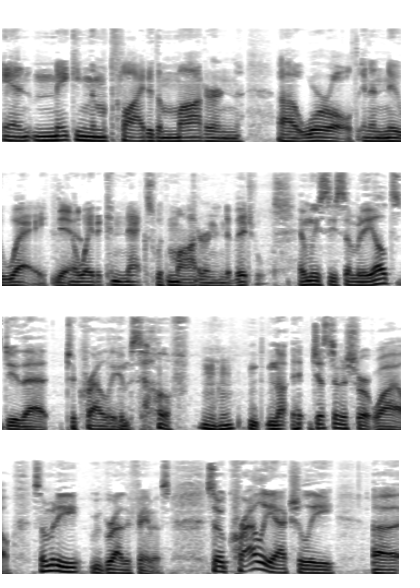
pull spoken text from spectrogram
and making them apply to the modern uh, world in a new way, in a way that connects with modern individuals. And we see somebody else do that to Crowley himself, mm-hmm. not just in a short while. Somebody rather famous. So Crowley actually. Uh,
